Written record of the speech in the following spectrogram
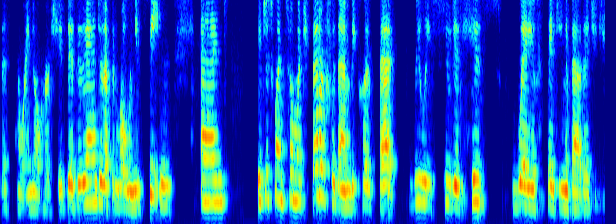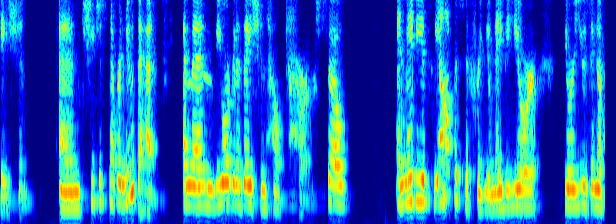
this how I know her. She they, they ended up enrolling in Seton. And it just went so much better for them because that really suited his way of thinking about education. And she just never knew that. And then the organization helped her. So and maybe it's the opposite for you maybe you're you're using a,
